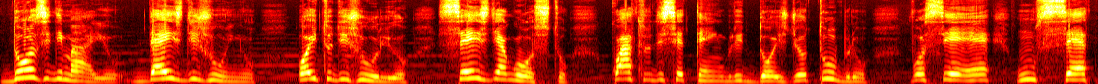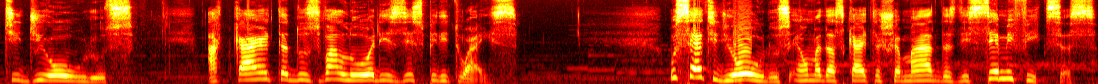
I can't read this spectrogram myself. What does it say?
12 de maio, 10 de junho, 8 de julho, 6 de agosto, 4 de setembro e 2 de outubro, você é um sete de ouros, a carta dos valores espirituais. O sete de ouros é uma das cartas chamadas de semifixas.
